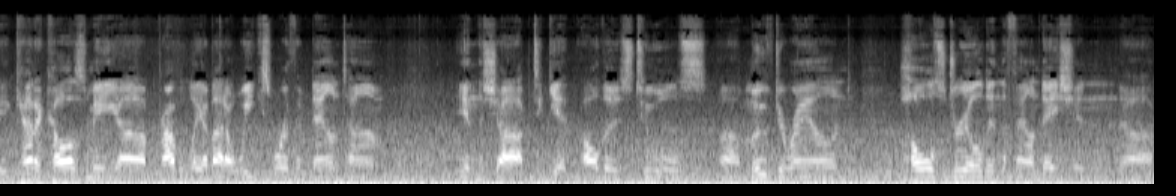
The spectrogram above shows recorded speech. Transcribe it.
it kind of caused me uh, probably about a week's worth of downtime in the shop to get all those tools uh, moved around, holes drilled in the foundation, uh,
